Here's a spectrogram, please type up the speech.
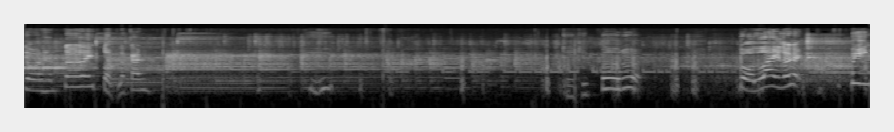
โดนฮันเตอร์ไล่ตบแล้วกันเจอทิปเปอร์ด้วยโดนไล่แล้วไงปิง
